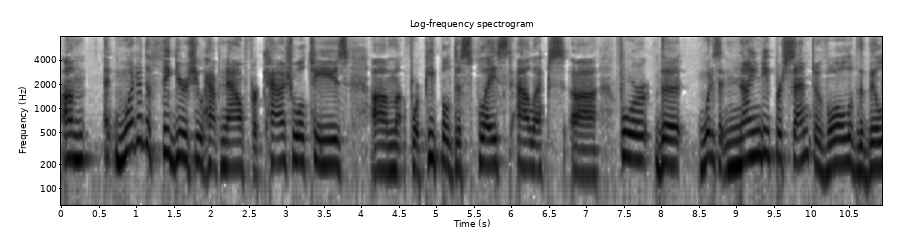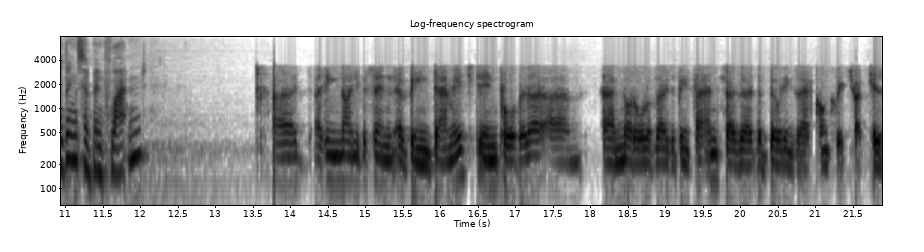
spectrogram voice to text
Um, what are the figures you have now for casualties, um, for people displaced, Alex, uh, for the, what is it, 90% of all of the buildings have been flattened? Uh, I think 90% have been damaged in Port Vila. Um, um, not all of those have been flattened, so the, the buildings that had concrete structures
